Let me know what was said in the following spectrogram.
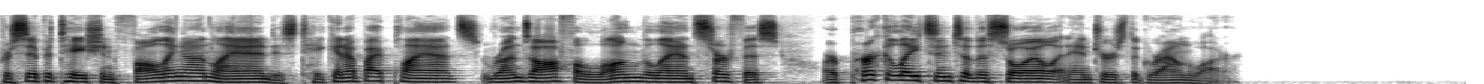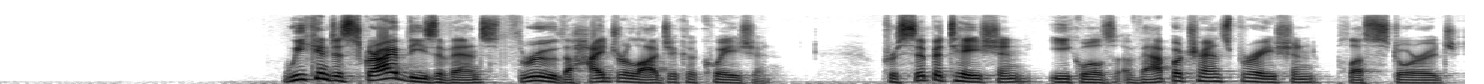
Precipitation falling on land is taken up by plants, runs off along the land surface, or percolates into the soil and enters the groundwater. We can describe these events through the hydrologic equation. Precipitation equals evapotranspiration plus storage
